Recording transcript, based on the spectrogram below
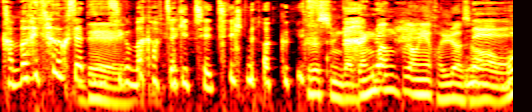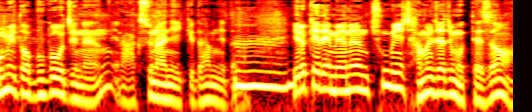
간밤에 틀어놓고 잤더니 네. 지금 막 갑자기 재채기 나오고 있어요. 그렇습니다. 냉방병에 걸려서 네. 몸이 더 무거워지는 악순환이 있기도 합니다. 음. 이렇게 되면은 충분히 잠을 자지 못해서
